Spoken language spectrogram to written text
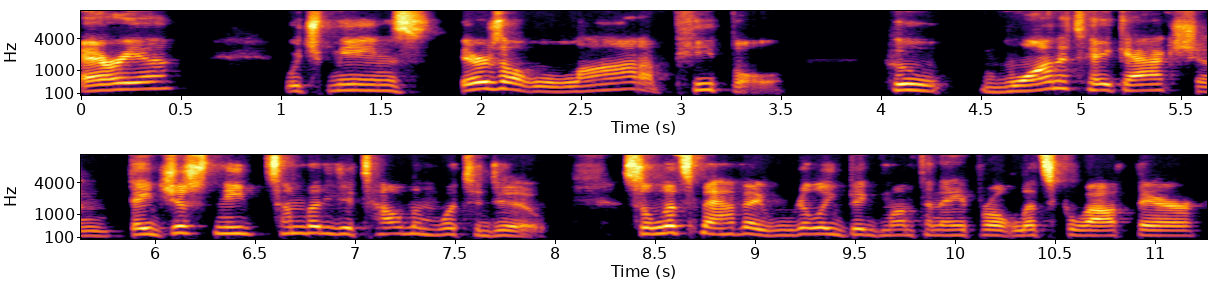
area, which means there's a lot of people who want to take action. They just need somebody to tell them what to do. So let's have a really big month in April. Let's go out there.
